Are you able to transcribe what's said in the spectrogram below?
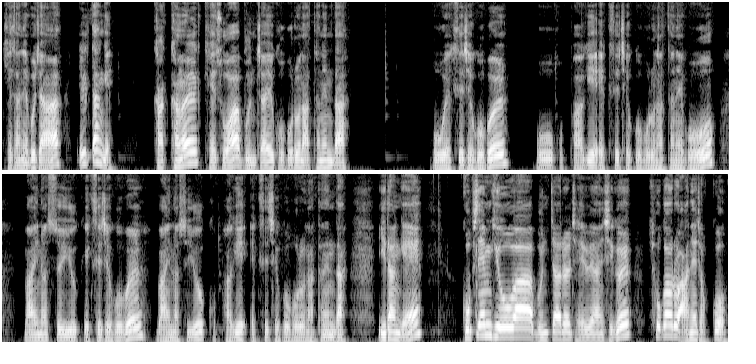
계산해 보자. 1단계. 각 항을 개수와 문자의 곱으로 나타낸다. 5x제곱을 5 곱하기 x제곱으로 나타내고 마이너스 6x제곱을 마이너스 6 곱하기 x제곱으로 나타낸다. 2단계 곱셈 기호와 문자를 제외한 식을 소가로 안에 적고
